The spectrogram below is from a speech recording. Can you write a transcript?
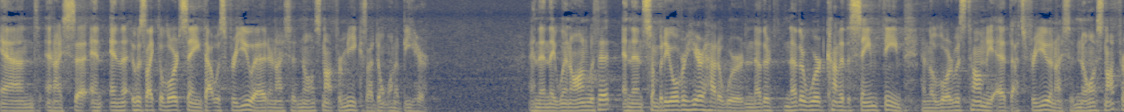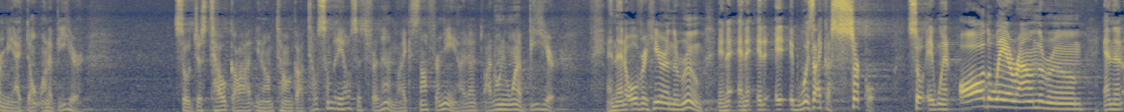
And, and I said, and, and it was like the Lord saying, That was for you, Ed. And I said, No, it's not for me because I don't want to be here. And then they went on with it. And then somebody over here had a word, another, another word, kind of the same theme. And the Lord was telling me, Ed, that's for you. And I said, No, it's not for me. I don't want to be here. So just tell God, you know, I'm telling God, tell somebody else it's for them. Like, it's not for me. I don't, I don't even want to be here. And then over here in the room, and, and it, it, it was like a circle. So it went all the way around the room and then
